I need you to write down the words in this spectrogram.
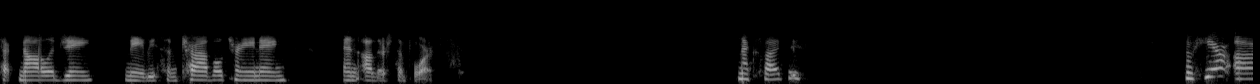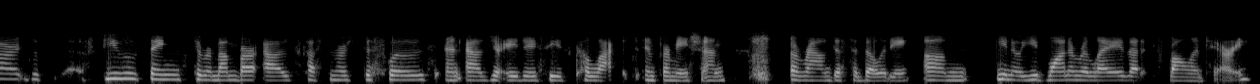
technology, maybe some travel training, and other supports. Next slide, please. So here are just a few things to remember as customers disclose and as your AJCs collect information around disability. Um, you know, you'd want to relay that it's voluntary,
